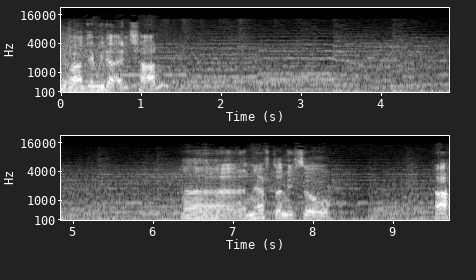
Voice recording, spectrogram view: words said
Wir waren dem wieder einen Schaden. Ah, nervt er nicht so. Ha!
